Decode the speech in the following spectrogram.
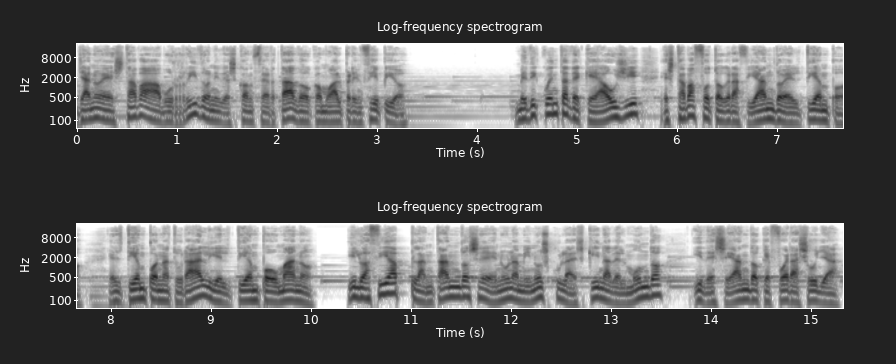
Ya no estaba aburrido ni desconcertado como al principio me di cuenta de que Augie estaba fotografiando el tiempo, el tiempo natural y el tiempo humano, y lo hacía plantándose en una minúscula esquina del mundo y deseando que fuera suya,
